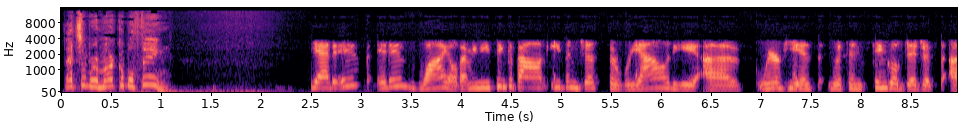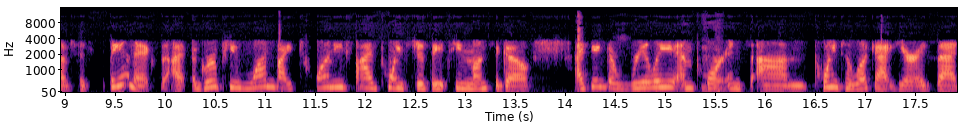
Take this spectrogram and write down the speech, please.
That's a remarkable thing. Yeah, it is. It is wild. I mean, you think about even just the reality of where he is within single digits of Hispanics, a group he won by 25 points just 18 months ago. I think a really important um, point to look at here is that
